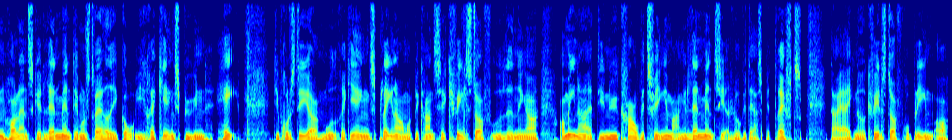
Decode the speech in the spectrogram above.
10.000 hollandske landmænd demonstrerede i går i regeringsbyen Haag. De protesterer mod regeringens planer om at begrænse kvælstofudledninger og mener, at de nye krav vil tvinge mange landmænd til at lukke deres bedrift. Der er ikke noget kvælstofproblem, og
